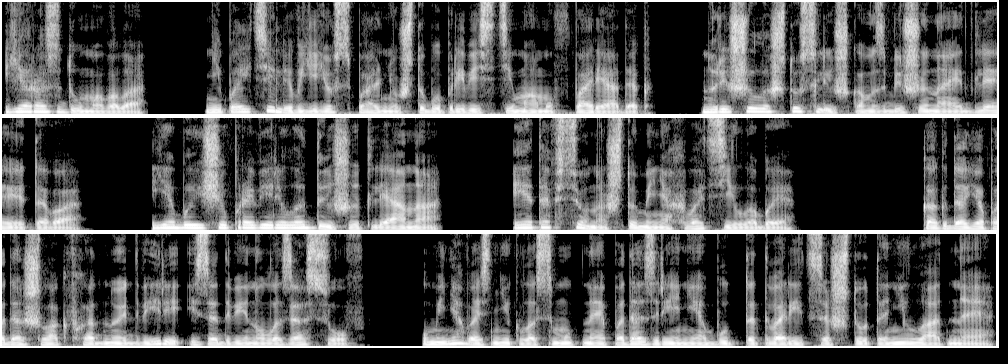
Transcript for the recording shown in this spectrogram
Я раздумывала, не пойти ли в ее спальню, чтобы привести маму в порядок, но решила, что слишком взбешена и для этого. Я бы еще проверила, дышит ли она. И это все, на что меня хватило бы. Когда я подошла к входной двери и задвинула засов, у меня возникло смутное подозрение, будто творится что-то неладное.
